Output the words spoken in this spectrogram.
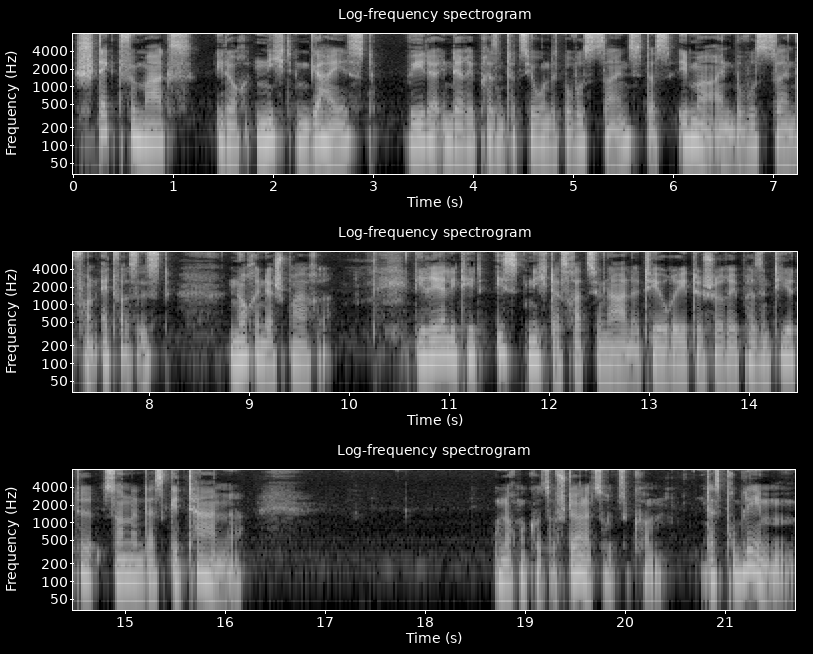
steckt für Marx jedoch nicht im Geist, weder in der Repräsentation des Bewusstseins, das immer ein Bewusstsein von etwas ist, noch in der Sprache. Die Realität ist nicht das rationale, theoretische, repräsentierte, sondern das Getane. Um nochmal kurz auf Stirner zurückzukommen. Das Problem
